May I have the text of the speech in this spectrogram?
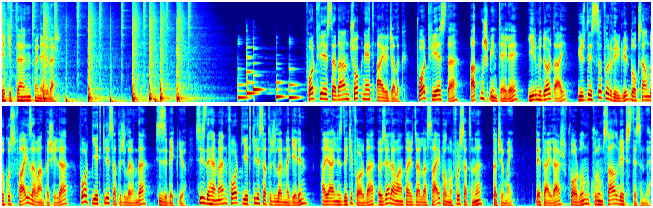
Ekipten öneriler. Ford Fiesta'dan çok net ayrıcalık. Ford Fiesta 60.000 TL, 24 ay, %0,99 faiz avantajıyla Ford yetkili satıcılarında sizi bekliyor. Siz de hemen Ford yetkili satıcılarına gelin, hayalinizdeki Ford'a özel avantajlarla sahip olma fırsatını kaçırmayın. Detaylar Ford'un kurumsal web sitesinde.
